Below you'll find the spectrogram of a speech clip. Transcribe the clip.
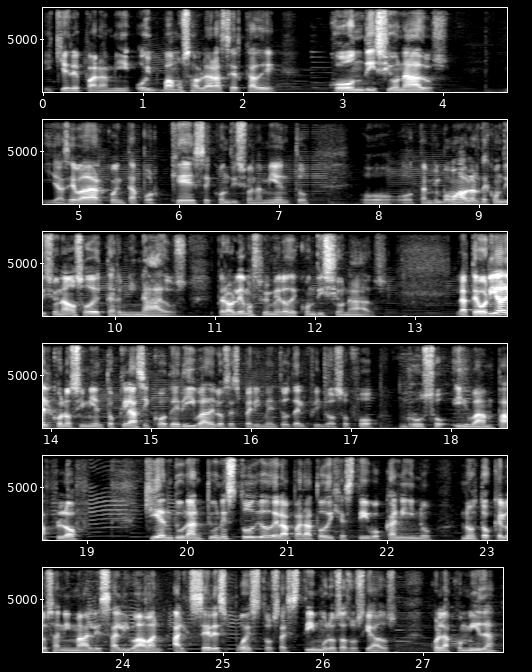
y quiere para mí. Hoy vamos a hablar acerca de condicionados y ya se va a dar cuenta por qué ese condicionamiento o, o también vamos a hablar de condicionados o determinados, pero hablemos primero de condicionados. La teoría del conocimiento clásico deriva de los experimentos del filósofo ruso Iván Pavlov, quien durante un estudio del aparato digestivo canino notó que los animales salivaban al ser expuestos a estímulos asociados con la comida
